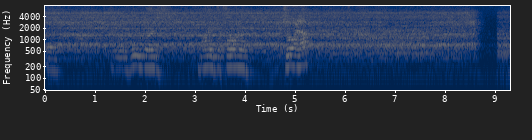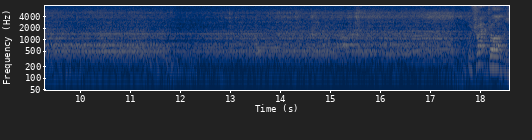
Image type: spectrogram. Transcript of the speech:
Yeah. The old bulldozer made the final join up. Truck drivers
